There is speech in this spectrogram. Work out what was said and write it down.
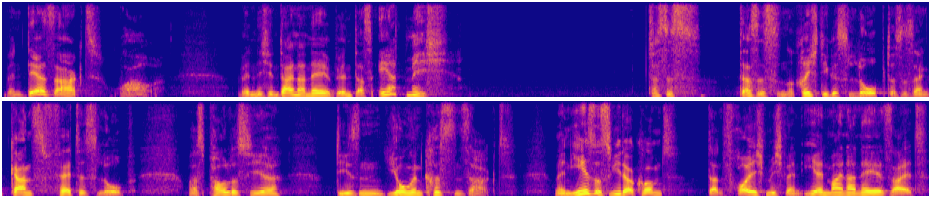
wenn der sagt, wow, wenn ich in deiner Nähe bin, das ehrt mich. Das ist, das ist ein richtiges Lob, das ist ein ganz fettes Lob, was Paulus hier diesen jungen Christen sagt. Wenn Jesus wiederkommt, dann freue ich mich, wenn ihr in meiner Nähe seid,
